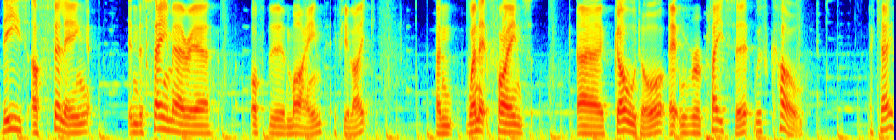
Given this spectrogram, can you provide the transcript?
these are filling in the same area of the mine, if you like. And when it finds uh, gold ore, it will replace it with coal. Okay?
